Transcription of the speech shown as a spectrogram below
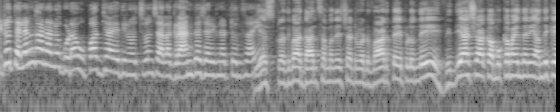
ఇటు తెలంగాణలో కూడా ఉపాధ్యాయ దినోత్సవం చాలా గ్రాండ్గా జరిగినట్టుంది సాయి. ఎస్ ప్రతిభ దానికి సంబంధించినటువంటి వార్త ఇప్పుడు ఉంది విద్యాశాఖ ముఖమైందని అందుకే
